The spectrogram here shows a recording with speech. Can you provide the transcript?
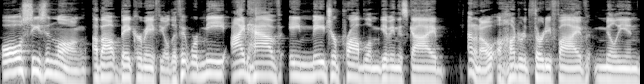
all season long about Baker Mayfield. If it were me, I'd have a major problem giving this guy, I don't know, $135 million.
